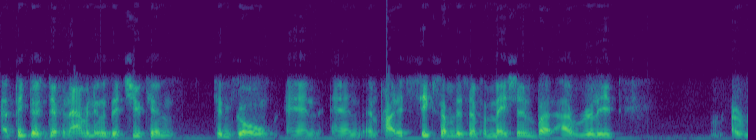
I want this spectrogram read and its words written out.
I think there's different avenues that you can can go and and and probably seek some of this information, but I really I,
